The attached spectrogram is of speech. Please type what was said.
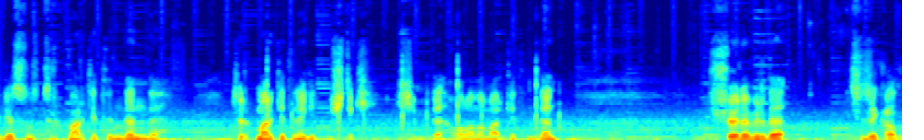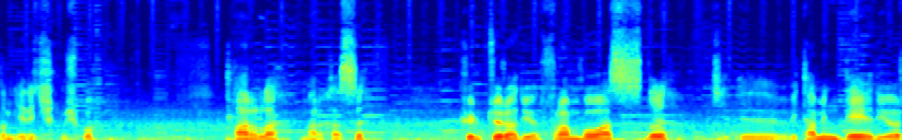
Biliyorsunuz Türk marketinden de Türk marketine gitmiştik. Şimdi de Hollanda marketinden şöyle bir de içecek aldım. Yeni çıkmış bu. Arla markası. Kültüra diyor. Frambuazlı e, vitamin D diyor.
